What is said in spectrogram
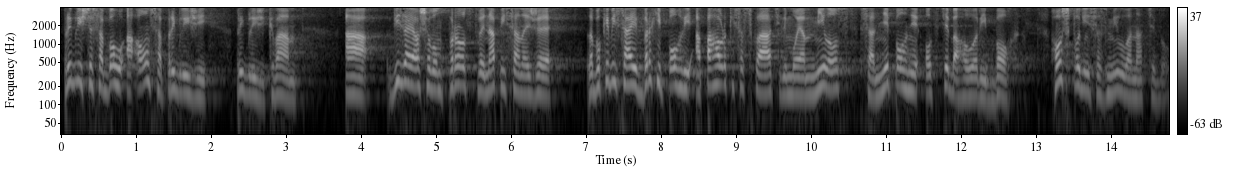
Priblížte sa Bohu a on sa priblíži, priblíži k vám. A v Izajašovom proroctve je napísané, že lebo keby sa aj vrchy pohli a pahorky sa sklátili, moja milosť sa nepohne od teba, hovorí Boh. Hospodin sa zmilúva nad tebou.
